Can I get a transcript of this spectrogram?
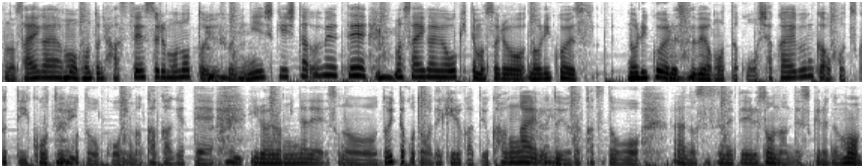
その災害はもう本当に発生するものというふうに認識した上で、うん、まあ、災害が起きてもそれを乗り越え乗り越える術を持ったこう社会文化をこう作っていこうということをこう今掲げて、い、ろいろみんなでそのどういったことができるかという考えるというような活動を、あの進めているそうなんですけれども、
